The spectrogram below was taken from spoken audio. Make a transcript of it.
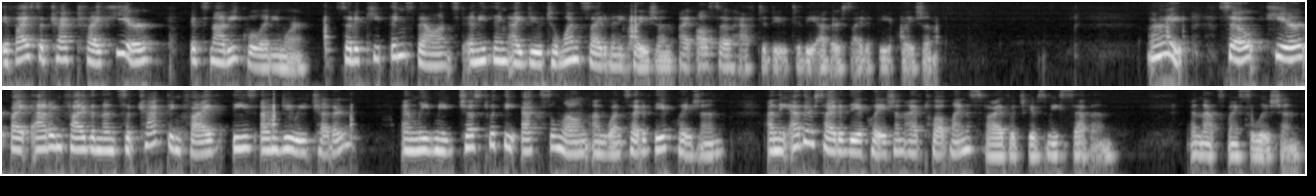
if I subtract 5 here, it's not equal anymore. So to keep things balanced, anything I do to one side of an equation, I also have to do to the other side of the equation. All right, so here by adding 5 and then subtracting 5, these undo each other and leave me just with the x alone on one side of the equation. On the other side of the equation, I have 12 minus 5, which gives me 7. And that's my solution.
